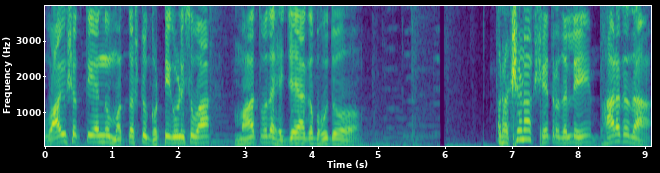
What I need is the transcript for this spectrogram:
ವಾಯುಶಕ್ತಿಯನ್ನು ಮತ್ತಷ್ಟು ಗಟ್ಟಿಗೊಳಿಸುವ ಮಹತ್ವದ ಹೆಜ್ಜೆಯಾಗಬಹುದು. ರಕ್ಷಣಾ ಕ್ಷೇತ್ರದಲ್ಲಿ ಭಾರತದ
